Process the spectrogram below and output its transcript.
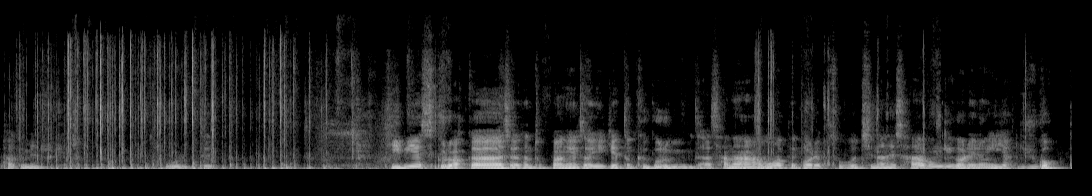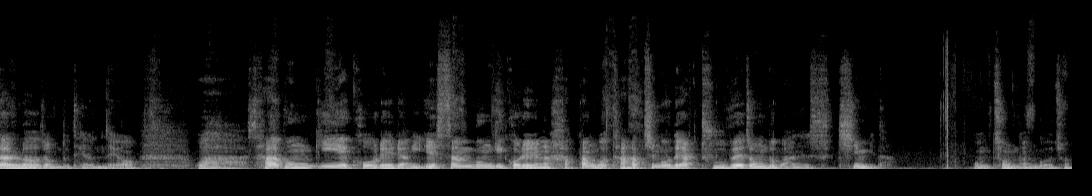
받으면 좋겠죠. 듯. DBS 그룹 아까 제가 단톡방에서 얘기했던 그 그룹입니다. 산하 암호화폐 거래소 지난해 4분기 거래량이 약 6억 달러 정도 되었네요. 와, 4분기의 거래량이 1, 3분기 거래량을 합한 거 다 합친 것보다 약 2배 정도 많은 수치입니다. 엄청난 거죠.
